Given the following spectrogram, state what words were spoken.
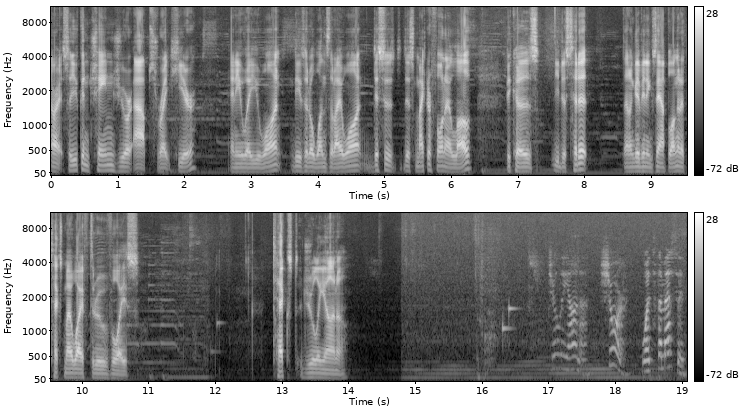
All right, so you can change your apps right here any way you want. These are the ones that I want. This is this microphone I love because you just hit it. And I'll give you an example. I'm going to text my wife through voice. Text Juliana. Juliana, sure. What's the message?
